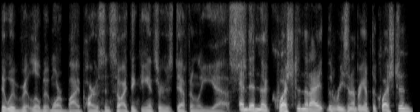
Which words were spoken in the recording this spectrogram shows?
that would be a little bit more bipartisan. So I think the answer is definitely yes. And then the question that I, the reason I bring up the question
